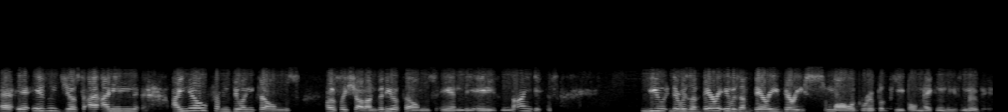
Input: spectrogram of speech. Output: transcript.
uh, it isn't just. I, I mean, I know from doing films, mostly shot on video films in the 80s and 90s. You there was a very it was a very very small group of people making these movies.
